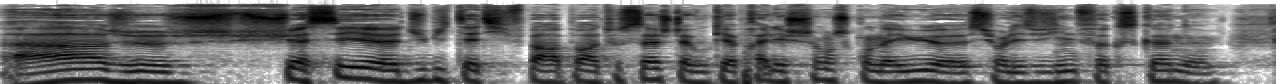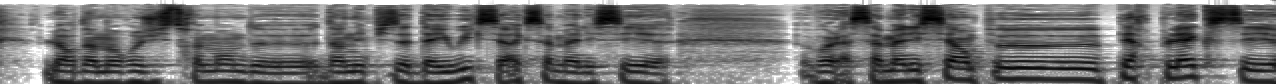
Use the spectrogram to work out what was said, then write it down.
Ah, je, suis assez euh, dubitatif par rapport à tout ça. Je t'avoue qu'après l'échange qu'on a eu sur les usines Foxconn lors d'un enregistrement d'un épisode d'iWeek, c'est vrai que ça m'a laissé, voilà, ça m'a laissé un peu perplexe et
